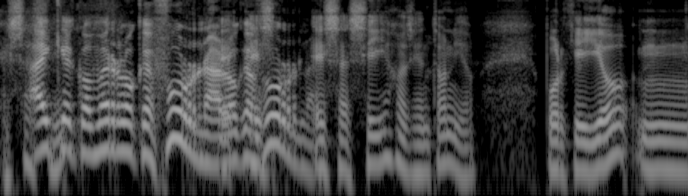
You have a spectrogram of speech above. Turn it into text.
es hay que comer lo que furna, lo que es, furna. Es así, José Antonio. Porque yo, mm,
